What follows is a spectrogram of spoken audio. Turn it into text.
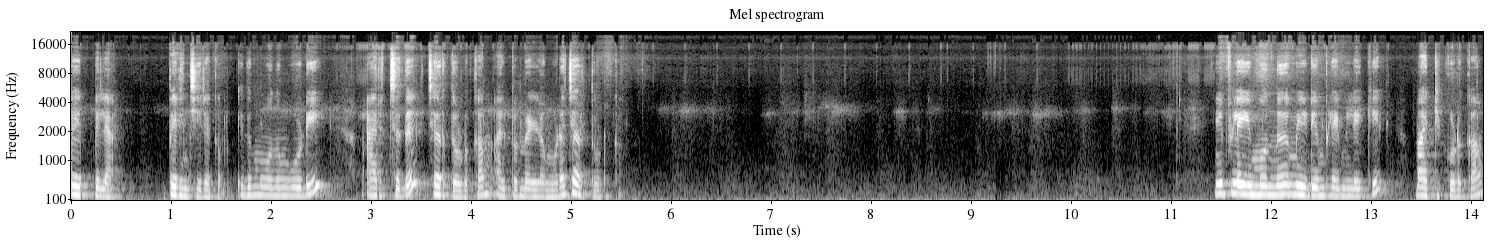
വേപ്പില പെരിഞ്ചീരകം ഇത് മൂന്നും കൂടി അരച്ചത് ചേർത്ത് കൊടുക്കാം. അല്പം വെള്ളം കൂടെ ചേർത്ത് കൊടുക്കാം. ഇനി ഫ്ലെയിം ഒന്ന് മീഡിയം ഫ്ലെയിമിലേക്ക് മാറ്റി കൊടുക്കാം.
